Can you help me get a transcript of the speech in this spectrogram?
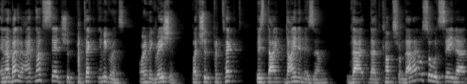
and by the way, I have not said should protect immigrants or immigration, but should protect this dy- dynamism that that comes from that. I also would say that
